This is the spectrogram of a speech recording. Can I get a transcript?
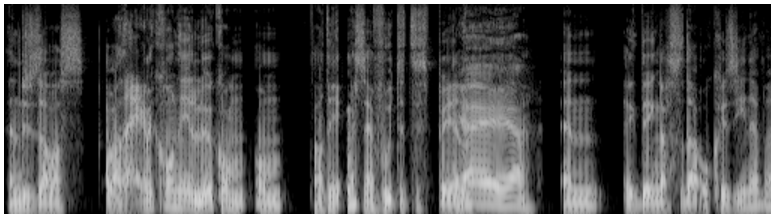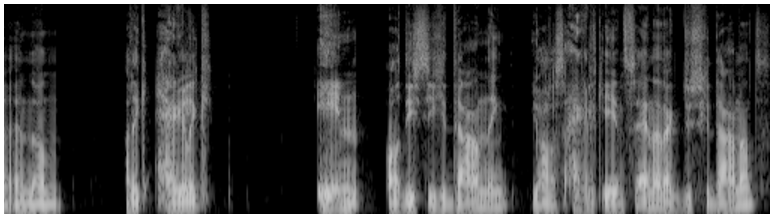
En dus dat was, dat was eigenlijk gewoon heel leuk om, om al direct met zijn voeten te spelen. Ja, ja, ja. En ik denk dat ze dat ook gezien hebben. En dan had ik eigenlijk één auditie gedaan. Denk, ja, dat is eigenlijk één scène dat ik dus gedaan had.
